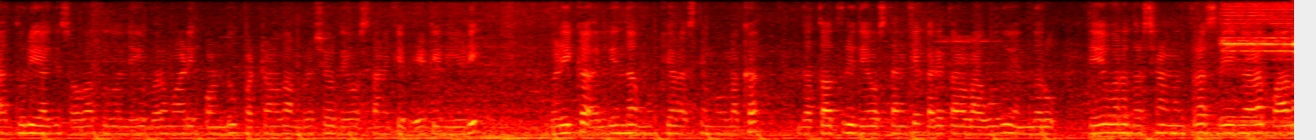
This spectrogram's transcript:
ಅದ್ದೂರಿಯಾಗಿ ಸ್ವಾಗತದೊಂದಿಗೆ ಬರಮಾಡಿಕೊಂಡು ಪಟ್ಟಣದ ಅಂಬರೇಶ್ವರ ದೇವಸ್ಥಾನಕ್ಕೆ ಭೇಟಿ ನೀಡಿ, ಬಳಿಕ ಅಲ್ಲಿಂದ ಮುಖ್ಯ ರಸ್ತೆ ಮೂಲಕ ದತ್ತಾತ್ರಿ ದೇವಸ್ಥಾನಕ್ಕೆ ಕರೆತರಲಾಗುವುದು ಎಂದರು. ದೇವರ ದರ್ಶನ ನಂತರ ಶ್ರೀಗಳ ಪಾದ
